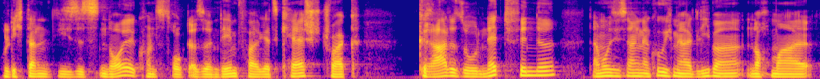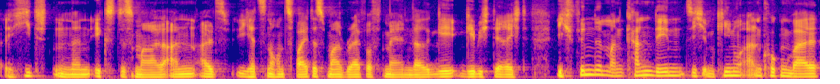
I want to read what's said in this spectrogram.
und ich dann dieses neue Konstrukt, also in dem Fall jetzt Cash Truck, gerade so nett finde, da muss ich sagen, dann gucke ich mir halt lieber nochmal Heat ein x-tes Mal an, als jetzt noch ein zweites Mal Wrath of Man. Da ge gebe ich dir recht. Ich finde, man kann den sich im Kino angucken, weil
